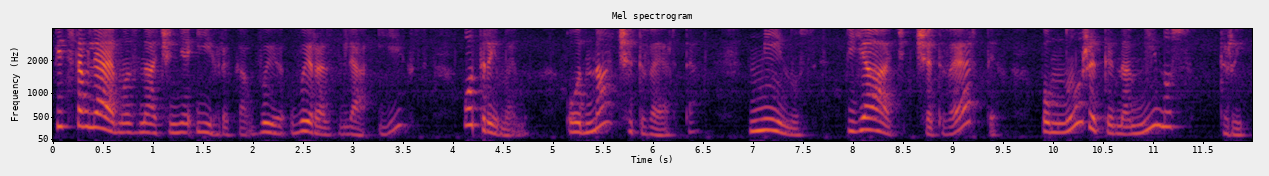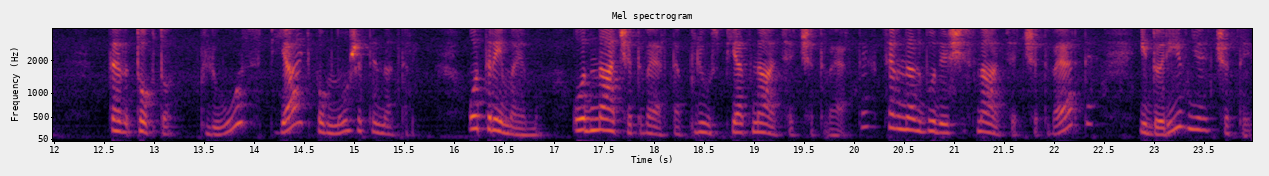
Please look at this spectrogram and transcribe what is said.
Підставляємо значення y вираз для х, отримаємо 1 четверта мінус 5 четвертих помножити на мінус 3. Тобто плюс 5 помножити на 3. Отримаємо 1 четверта плюс 15 четвертих, це в нас буде 16 четвертих і дорівнює 4.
